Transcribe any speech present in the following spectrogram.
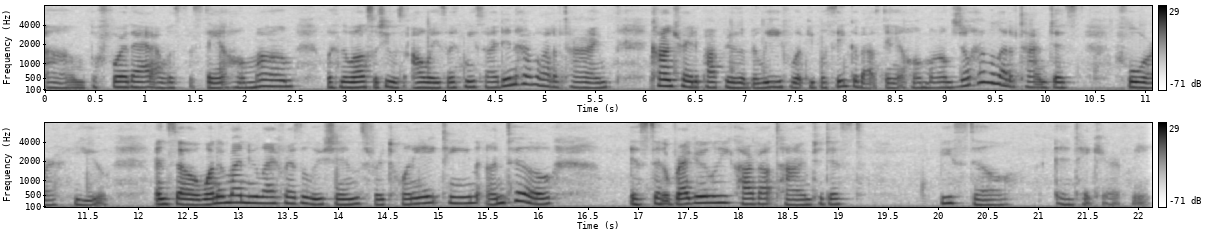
Um, before that, I was a stay at home mom with Noelle, so she was always with me. So I didn't have a lot of time. Contrary to popular belief, what people think about stay at home moms, You don't have a lot of time just for you. And so, one of my new life resolutions for 2018 until is to regularly carve out time to just be still and take care of me.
